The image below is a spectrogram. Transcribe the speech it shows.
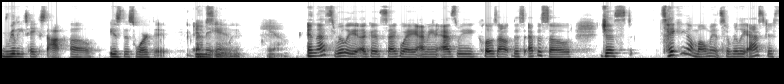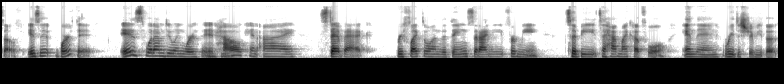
really take stock of is this worth it in Absolutely. the end? Yeah. And that's really a good segue. I mean, as we close out this episode, just taking a moment to really ask yourself is it worth it? Is what I'm doing worth it? Mm-hmm. How can I step back, reflect on the things that I need for me to be to have my cup full and then redistribute the,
